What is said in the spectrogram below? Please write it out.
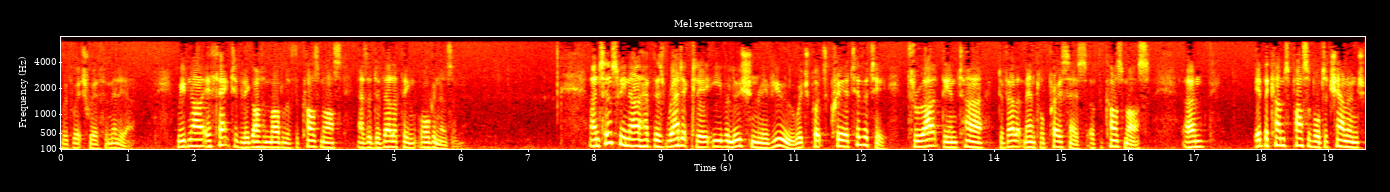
with which we're familiar. We've now effectively got a model of the cosmos as a developing organism. And since we now have this radically evolutionary view which puts creativity throughout the entire developmental process of the cosmos, um, it becomes possible to challenge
